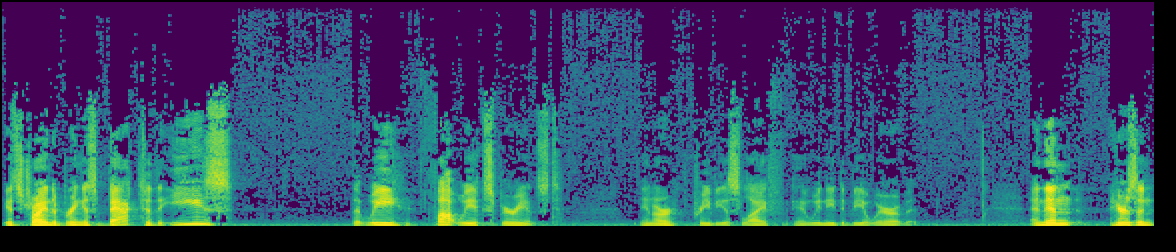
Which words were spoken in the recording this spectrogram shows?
It's trying to bring us back to the ease that we thought we experienced in our previous life, and we need to be aware of it. And then here's a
